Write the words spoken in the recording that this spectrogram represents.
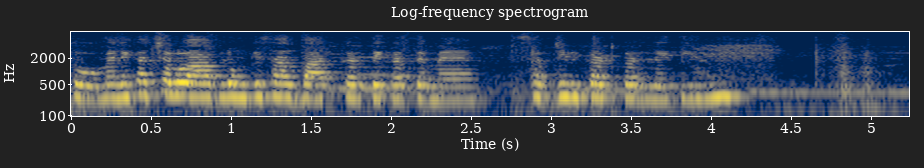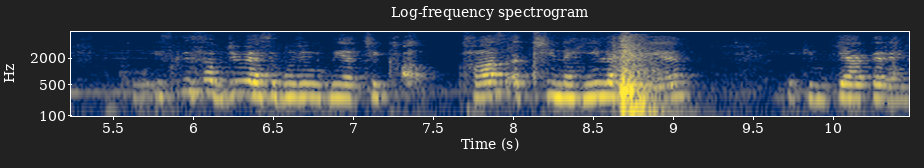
तो मैंने कहा चलो आप लोगों के साथ बात करते करते मैं सब्ज़ी भी कट कर लेती हूँ। तो इसकी सब्ज़ी वैसे मुझे उतनी अच्छी खा, खास अच्छी नहीं लगती है लेकिन क्या करें?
